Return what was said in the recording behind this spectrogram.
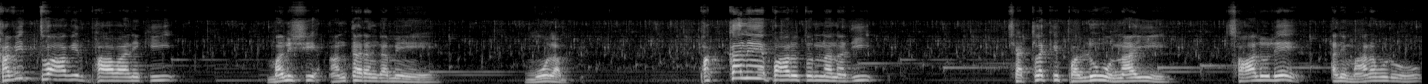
కవిత్వావిర్భావానికి మనిషి అంతరంగమే మూలం. పక్కనే పారుతున్న నది చెట్లకి పళ్ళు ఉన్నాయి చాలులే అని మానవుడు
